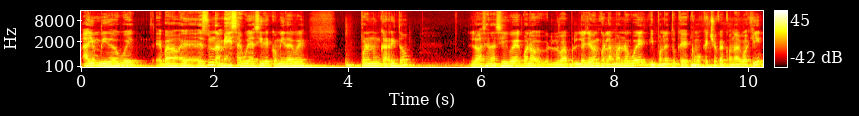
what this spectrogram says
Hay un video, güey. eh, eh, es una mesa, güey, así de comida, güey. Ponen un carrito. Lo hacen así, güey. Bueno, lo, lo llevan con la mano, güey. Y ponle tú que como que choca con algo aquí.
